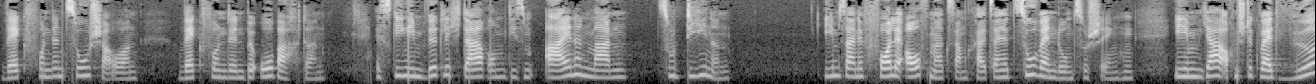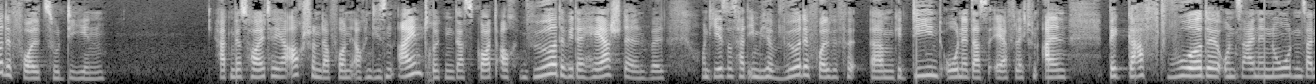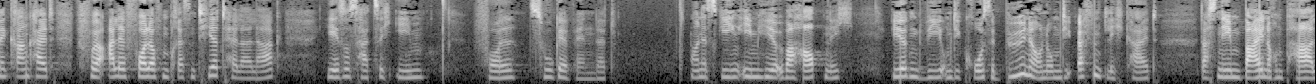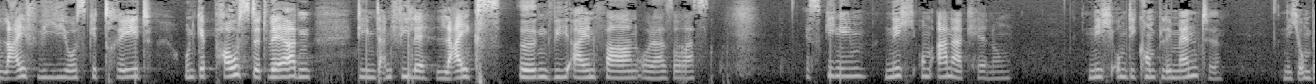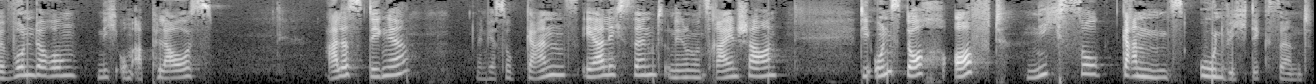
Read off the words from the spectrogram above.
weg von den Zuschauern, weg von den Beobachtern. Es ging ihm wirklich darum, diesem einen Mann zu dienen, ihm seine volle Aufmerksamkeit, seine Zuwendung zu schenken, ihm ja auch ein Stück weit würdevoll zu dienen hatten wir es heute ja auch schon davon, auch in diesen Eindrücken, dass Gott auch Würde wiederherstellen will. Und Jesus hat ihm hier würdevoll ähm, gedient, ohne dass er vielleicht von allen begafft wurde und seine Noten, seine Krankheit für alle voll auf dem Präsentierteller lag. Jesus hat sich ihm voll zugewendet. Und es ging ihm hier überhaupt nicht irgendwie um die große Bühne und um die Öffentlichkeit, dass nebenbei noch ein paar Live-Videos gedreht und gepostet werden, die ihm dann viele Likes irgendwie einfahren oder sowas. Es ging ihm nicht um Anerkennung, nicht um die Komplimente, nicht um Bewunderung, nicht um Applaus. Alles Dinge, wenn wir so ganz ehrlich sind und in uns reinschauen, die uns doch oft nicht so ganz unwichtig sind.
